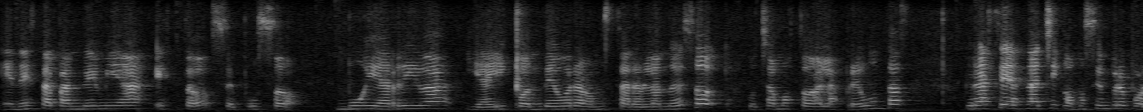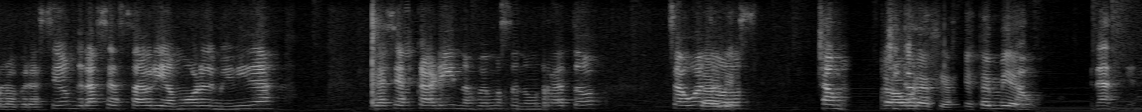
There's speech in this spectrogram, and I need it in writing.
en esta pandemia esto se puso muy arriba y ahí con Débora vamos a estar hablando de eso, escuchamos todas las preguntas. Gracias Nachi, como siempre, por la operación, gracias Sabri, amor de mi vida, Gracias, Cari. Nos vemos en un rato. Chau a todos. Chau. Chau, gracias. Que estén bien. Gracias.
